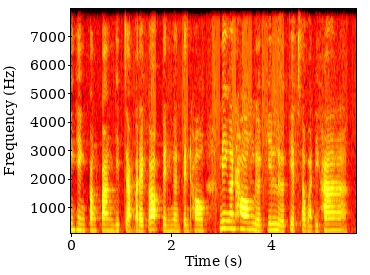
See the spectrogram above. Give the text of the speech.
งเฮงปังปังหยิบจับอะไรก็เป็นเงินเป็นทอง มีเงินทองเหลือกินเหลือเก็บสวัสดีค่ะ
